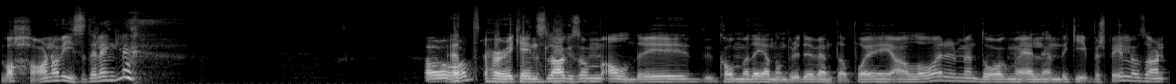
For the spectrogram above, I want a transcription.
Hva har han å vise til, egentlig? Et Hurricanes-lag som aldri kom med det gjennombruddet vi venta på i alle år, men dog med elendig keeperspill. Og så har han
